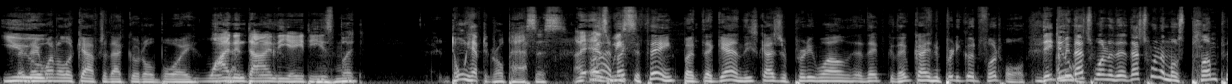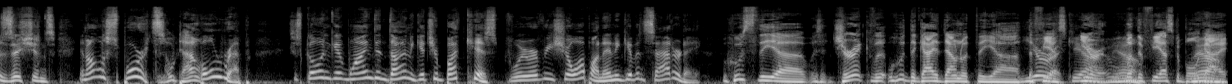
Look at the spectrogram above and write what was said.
You- they, they want to look after that good old boy. wine and dine the 80s, but don't we have to grow past this? I-. Well, As I'd we like to think, but again, these guys are pretty well. They've they've gotten a pretty good foothold. They do. I mean, that's one of the that's one of the most plum positions in all of sports. No doubt. Bowl rep. Just go and get wined and dine and get your butt kissed wherever you show up on any given Saturday. Who's the uh was it Jurek? Who the guy down with the uh the Urich, Fiesta yeah, Urich, yeah. with the Fiesta Bowl Yeah. guy?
